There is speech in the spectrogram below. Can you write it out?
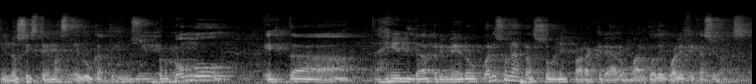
en los sistemas educativos. Propongo esta agenda, primero, cuáles son las razones para crear un marco de cualificaciones.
